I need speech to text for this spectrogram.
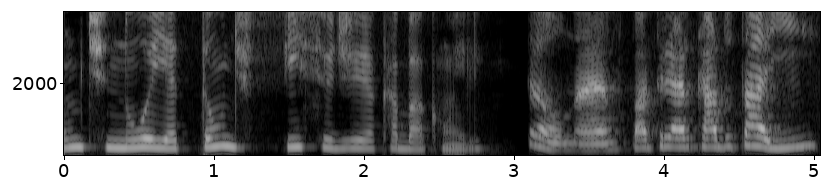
continua e é tão difícil de acabar com ele? Então, né? O patriarcado tá aí,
